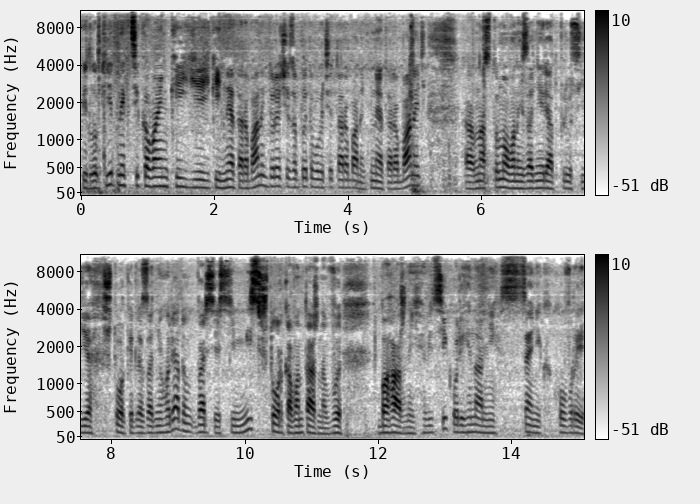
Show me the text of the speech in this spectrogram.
підлокітник цікавенький, який не тарабанить. До речі, запитували, чи тарабанить. Не тарабанить. Е, У нас тонований задній ряд, плюс є шторки для заднього ряду. Версія 7 місць, шторка вантажна в багажний відсік, оригінальні сценік коври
